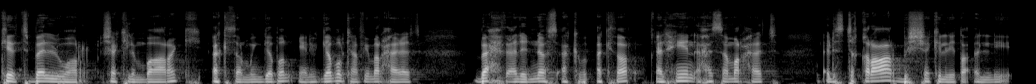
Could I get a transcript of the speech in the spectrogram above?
كذا تبلور شكل مبارك أكثر من قبل. يعني قبل كان في مرحلة بحث عن النفس أكثر. الحين أحسها مرحلة الاستقرار بالشكل اللي ط- اللي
